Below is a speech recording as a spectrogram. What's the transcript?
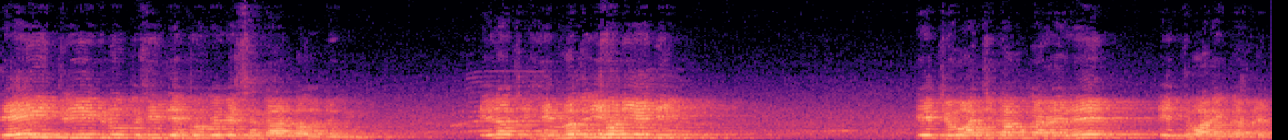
23 ਤਰੀਕ ਨੂੰ ਤੁਸੀਂ ਦੇਖੋਗੇ ਕਿ ਸਰਕਾਰ ਬਦਲ ਜੂਗੀ। ਇਹਨਾਂ 'ਚ ਹਿੰਮਤ ਨਹੀਂ ਹੋਣੀ ਇਹਦੀ ਕਿ ਜੋ ਅੱਜ ਕੰਮ ਕਰ ਰਹੇ ਨੇ, ਇਹ ਦੁਬਾਰੇ ਕਰ ਲੈਣ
